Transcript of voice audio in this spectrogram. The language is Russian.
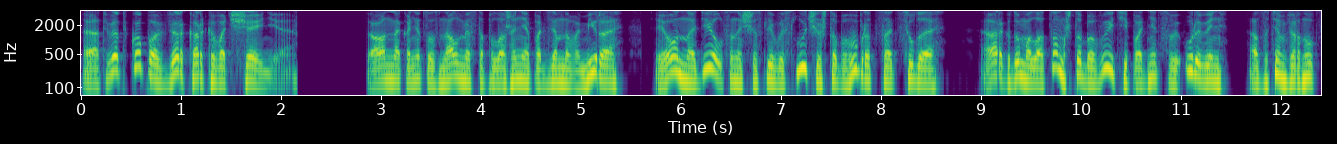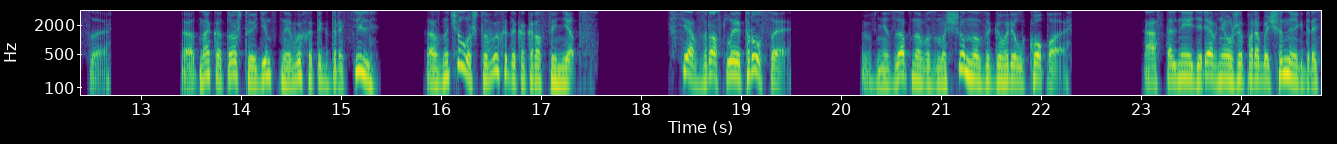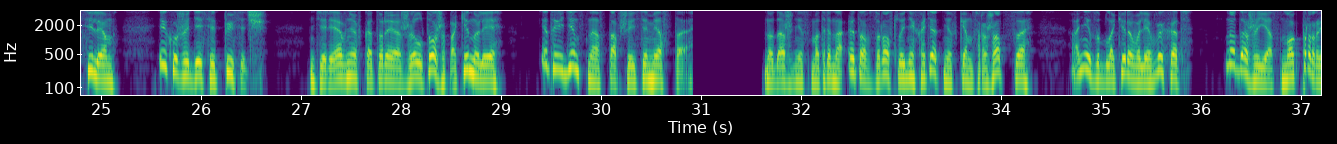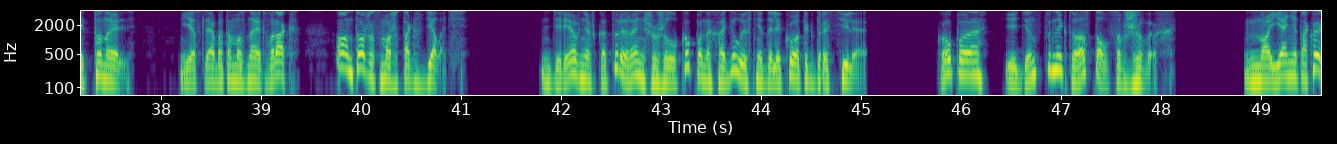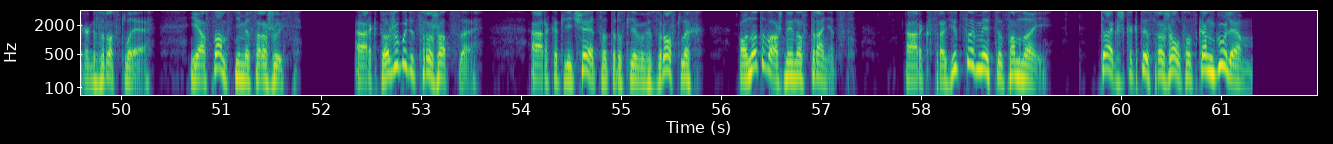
Ответ копа вверх Арка в отчаяние. Он наконец узнал местоположение подземного мира, и он надеялся на счастливый случай, чтобы выбраться отсюда. Арк думал о том, чтобы выйти и поднять свой уровень, а затем вернуться. Однако то, что единственный выход Игдрасиль, означало, что выхода как раз и нет. «Все взрослые трусы!» Внезапно возмущенно заговорил Копа. Остальные деревни уже порабощены Игдрасилем, их уже 10 тысяч. Деревню, в которой я жил, тоже покинули. Это единственное оставшееся место. Но даже несмотря на это, взрослые не хотят ни с кем сражаться. Они заблокировали выход, но даже я смог прорыть туннель. Если об этом узнает враг, он тоже сможет так сделать. Деревня, в которой раньше жил Копа, находилась недалеко от Игдрасиля. Копа — единственный, кто остался в живых. Но я не такой, как взрослые. Я сам с ними сражусь. Арк тоже будет сражаться. Арк отличается от трусливых взрослых. Он отважный иностранец. Арк сразится вместе со мной. Так же, как ты сражался с Кангулем.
